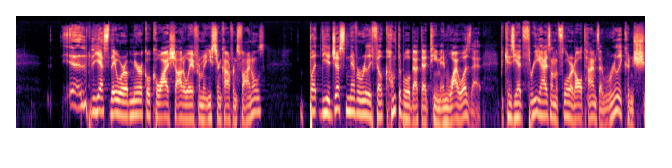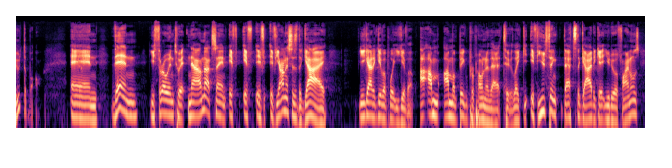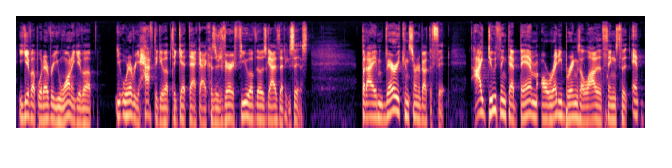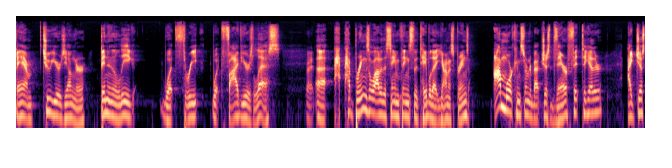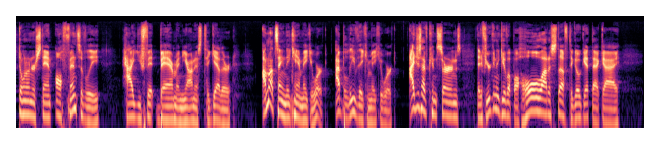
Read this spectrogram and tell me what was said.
Eh, Yes, they were a miracle Kawhi shot away from an Eastern Conference Finals, but you just never really felt comfortable about that team. And why was that? Because you had three guys on the floor at all times that really couldn't shoot the ball. And then you throw into it. Now, I'm not saying if if if if Giannis is the guy, you got to give up what you give up. I, I'm I'm a big proponent of that too. Like if you think that's the guy to get you to a finals, you give up whatever you want to give up, whatever you have to give up to get that guy because there's very few of those guys that exist. But I'm very concerned about the fit. I do think that Bam already brings a lot of the things to and Bam, two years younger, been in the league, what three, what five years less Right. uh, ha- brings a lot of the same things to the table that Giannis brings. I'm more concerned about just their fit together. I just don't understand offensively how you fit Bam and Giannis together. I'm not saying they can't make it work. I believe they can make it work. I just have concerns that if you're going to give up a whole lot of stuff to go get that guy,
